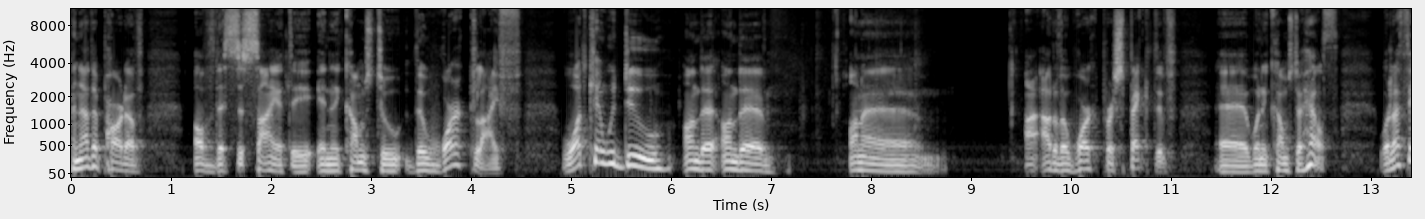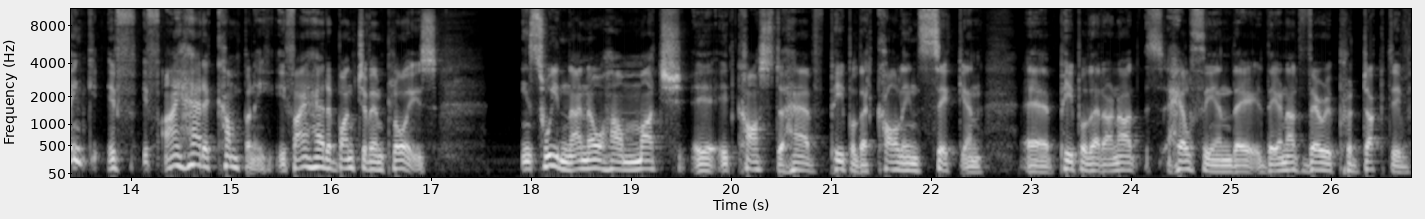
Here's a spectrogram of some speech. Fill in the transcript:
another part of of the society, and it comes to the work life, what can we do on the on the on a out of a work perspective uh, when it comes to health? Well, I think if if I had a company, if I had a bunch of employees in Sweden, I know how much it costs to have people that call in sick and uh, people that are not healthy and they they are not very productive.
